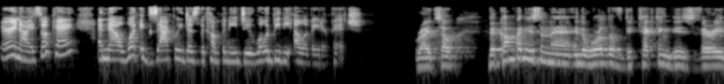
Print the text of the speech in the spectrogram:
Very nice. Okay. And now, what exactly does the company do? What would be the elevator pitch? Right? So the companies in the, in the world of detecting these very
